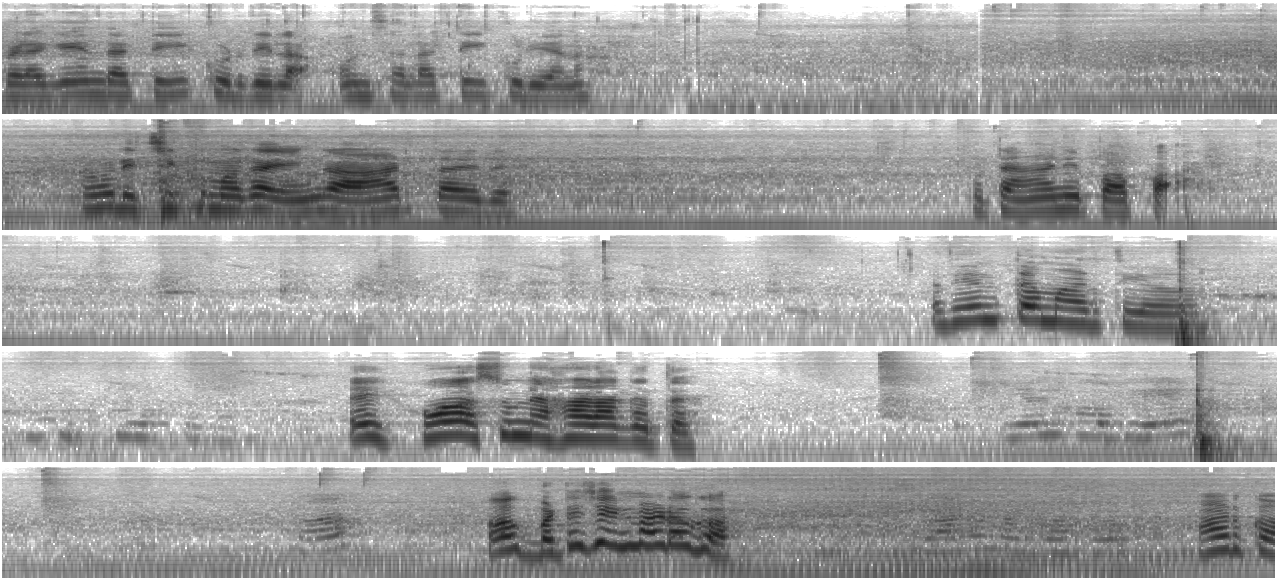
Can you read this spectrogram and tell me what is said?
ಬೆಳಗ್ಗೆಯಿಂದ ಟೀ ಕುಡ್ದಿಲ್ಲ. ಒಂದ್ಸಲ ಟೀ ಕುಡಿಯೋಣ. ನೋಡಿ, ಚಿಕ್ಕ ಮಗ ಹೆಂಗ ಆಡ್ತಾ ಇದೆ. ಪುಟಾಣಿ ಪಾಪ. ಅದೆಂತ ಮಾಡ್ತೀಯ? ಏಯ್ ಹೋ ಸುಮ್ಮನೆ ಹಾಳಾಗತ್ತೆ. ಹೋಗಿ, ಬಟ್ಟೆ ಚೇಂಜ್ ಮಾಡೋಗು ಮಾಡ್ಕೋ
